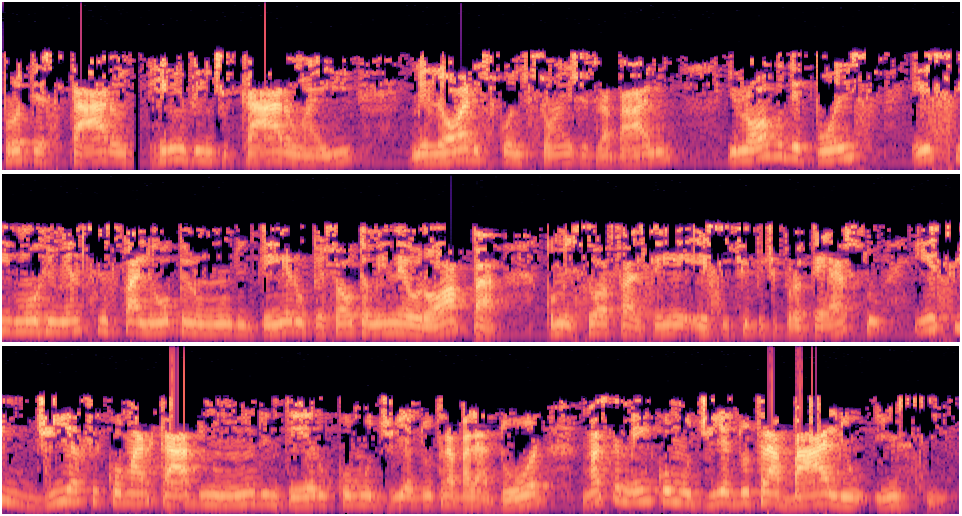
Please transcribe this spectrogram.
protestaram, reivindicaram aí melhores condições de trabalho. E logo depois esse movimento se espalhou pelo mundo inteiro, o pessoal também na Europa começou a fazer esse tipo de protesto. E esse dia ficou marcado no mundo inteiro como o dia do trabalhador, mas também como o dia do trabalho em si.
